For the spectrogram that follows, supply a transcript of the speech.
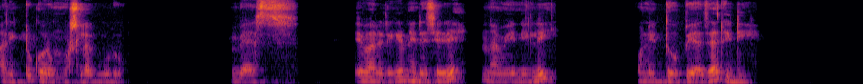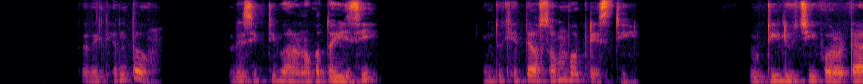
আর একটু গরম মশলার গুঁড়ো। ব্যাস। এবার এটাকে নেড়ে ছেড়ে নামিয়ে নিলেই পনির দো পেঁয়াজা রেডি তো দেখলেন তো রেসিপিটি বানানো কত ইজি কিন্তু খেতে অসম্ভব টেস্টি রুটি, লুচি, পরোটা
